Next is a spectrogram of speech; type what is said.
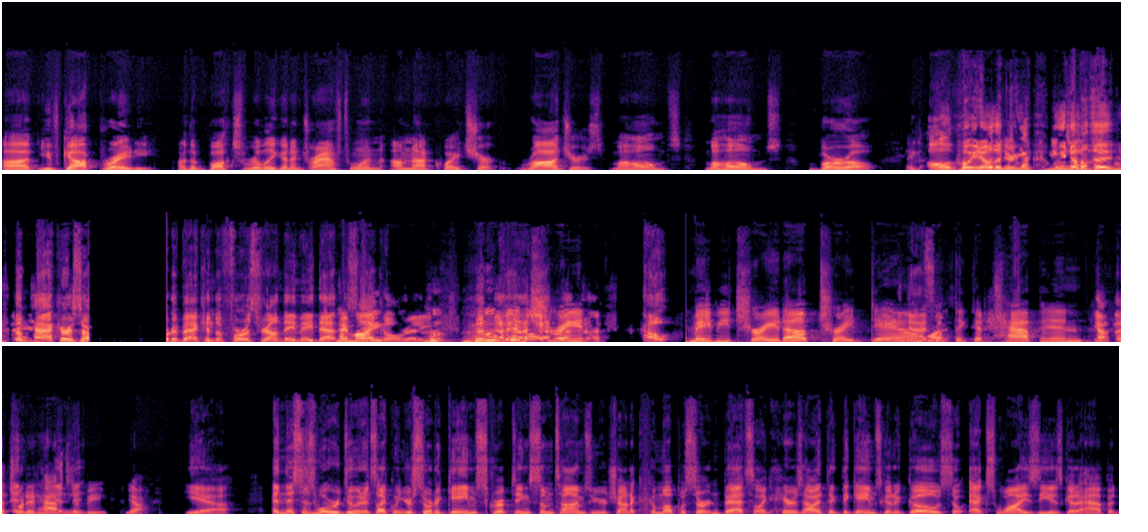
Uh, you've got Brady. Are the Bucs really going to draft one? I'm not quite sure. Rodgers, Mahomes, Mahomes, Burrow, like all. We know the we know the, the Packers are quarterback in the first round. They made that they mistake might. already. Who, who can trade? How maybe trade up, trade down? Something could happen. Yeah, that's and, what it has to be. Yeah, yeah. And this is what we're doing. It's like when you're sort of game scripting sometimes when you're trying to come up with certain bets, like, here's how I think the game's going to go. So X, Y, Z is going to happen.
